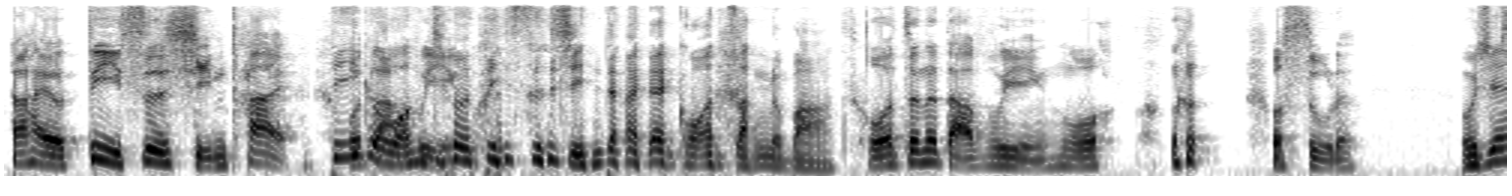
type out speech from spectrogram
它还有第四形态，第一个王就第四形态，太夸张了吧？我真的打不赢我。我输了，我先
